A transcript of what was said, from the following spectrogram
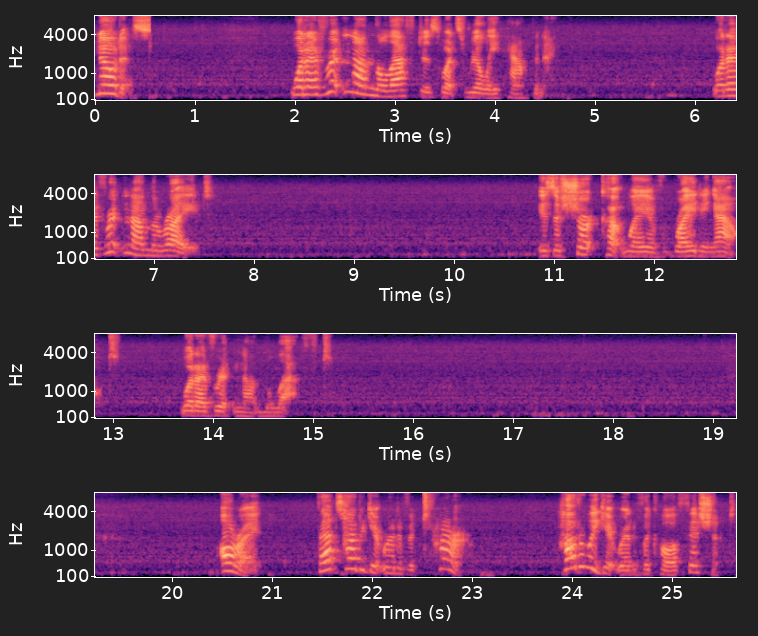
Notice, what I've written on the left is what's really happening. What I've written on the right is a shortcut way of writing out what I've written on the left. Alright, that's how to get rid of a term. How do we get rid of a coefficient?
